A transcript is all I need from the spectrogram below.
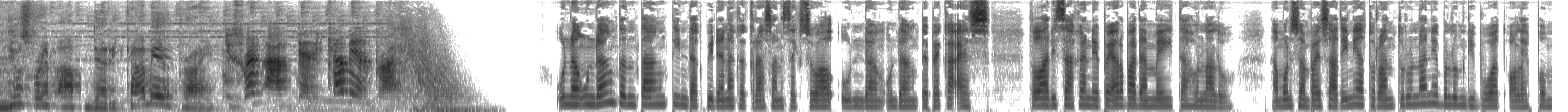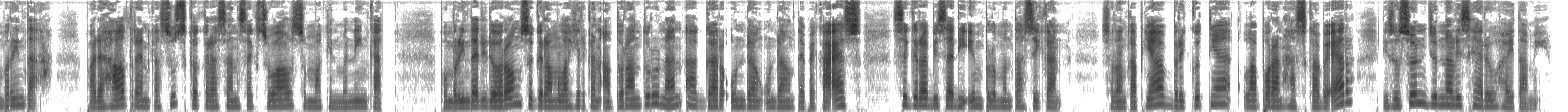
News Wrap Up dari KBR Prime. News Wrap Up dari KBR Prime. Undang-Undang tentang Tindak Pidana Kekerasan Seksual Undang-Undang TPKS telah disahkan DPR pada Mei tahun lalu. Namun sampai saat ini aturan turunannya belum dibuat oleh pemerintah. Padahal tren kasus kekerasan seksual semakin meningkat. Pemerintah didorong segera melahirkan aturan turunan agar Undang-Undang TPKS segera bisa diimplementasikan. Selengkapnya berikutnya laporan khas KBR disusun jurnalis Heru Haitami.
